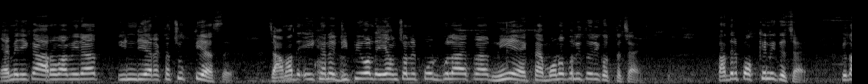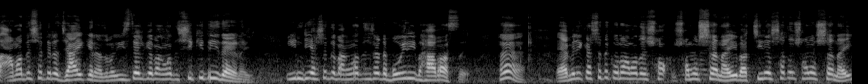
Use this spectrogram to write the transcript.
আমেরিকা, আরব আমিরাত, ইন্ডিয়ার একটা চুক্তি আছে যে আমাদের এইখানে ডিপি ওয়ার্ল্ড এই অঞ্চলের পোর্টগুলো একটা নিয়ে একটা মনোপলি তৈরি করতে চায়। তাদের পক্ষে নিতে চায়। কিন্তু আমাদের সাথে এটা যায় কিনা? যেমন ইসরায়েলকে বাংলাদেশ স্বীকৃতিই দেয় নাই। ইন্ডিয়ার সাথে বাংলাদেশের একটা বৈরী ভাব আছে। হ্যাঁ? আমেরিকার সাথে কোনো আমাদের সমস্যা নাই বা চীনের সাথে সমস্যা নাই।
